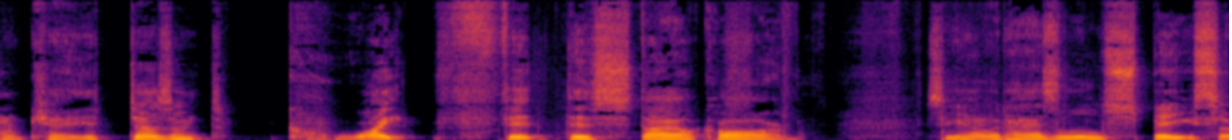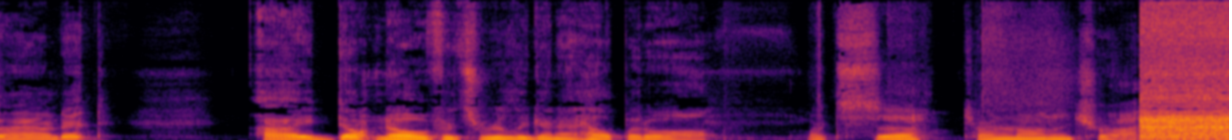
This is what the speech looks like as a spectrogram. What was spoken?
Okay, it doesn't quite fit this style carb. See how it has a little space around it? I don't know if it's really going to help at all. Let's uh, turn it on and try.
